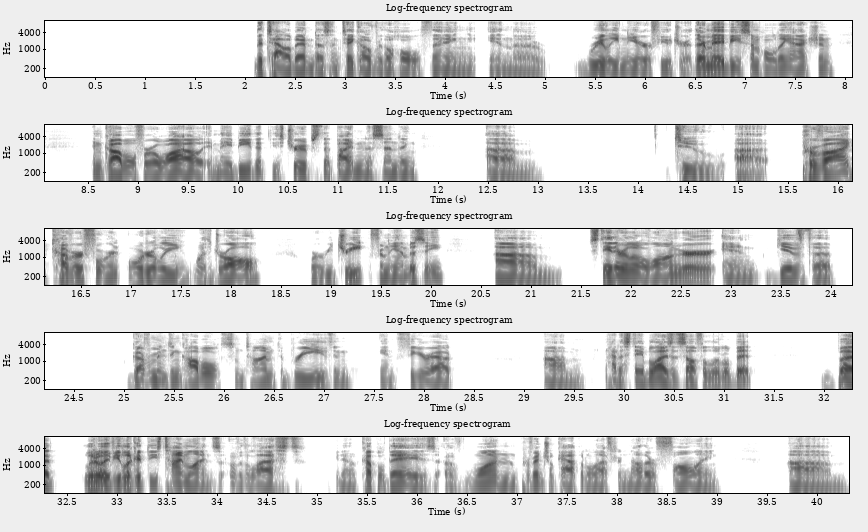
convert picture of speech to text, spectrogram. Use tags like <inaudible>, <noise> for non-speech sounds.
the Taliban doesn't take over the whole thing in the really near future. There may be some holding action in Kabul for a while. It may be that these troops that Biden is sending um, to uh, provide cover for an orderly withdrawal or retreat from the embassy, um, stay there a little longer and give the government in Kabul some time to breathe and and figure out um, how to stabilize itself a little bit. But literally, if you look at these timelines over the last you know couple days of one provincial capital after another falling, um,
